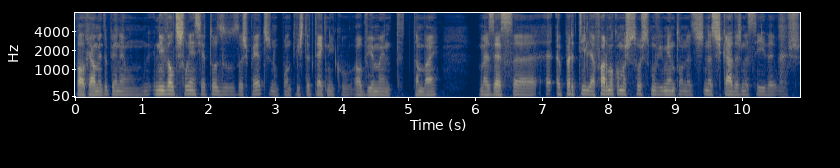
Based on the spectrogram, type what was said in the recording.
Vale realmente a pena. É um nível de excelência a todos os aspectos, no ponto de vista técnico, obviamente, também. Mas essa a- a partilha, a forma como as pessoas se movimentam nas, nas escadas, na saída, os,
